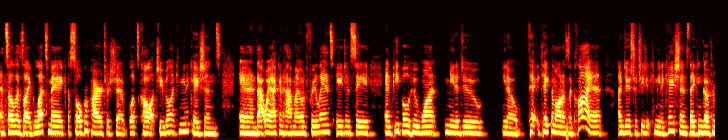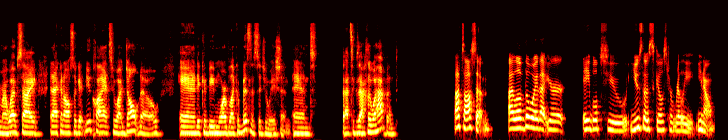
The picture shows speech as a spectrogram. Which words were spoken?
And so it's like, let's make a sole proprietorship. Let's call it Jubilant Communications. And that way I can have my own freelance agency and people who want me to do, you know, t- take them on as a client and do strategic communications. They can go through my website and I can also get new clients who I don't know. And it could be more of like a business situation. And that's exactly what happened. That's awesome. I love the way that you're able to use those skills to really, you know,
